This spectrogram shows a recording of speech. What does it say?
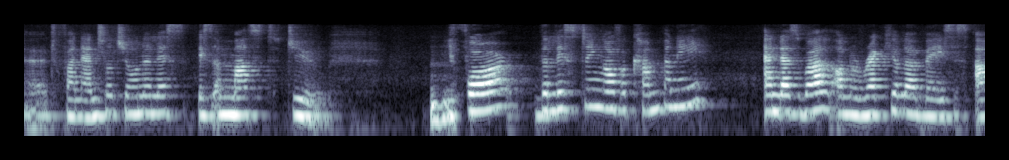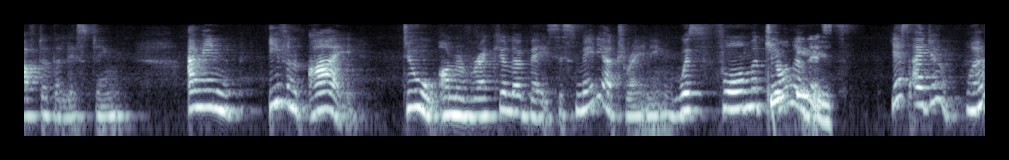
uh, to financial journalists, is a must do. Mm-hmm. Before the listing of a company and as well on a regular basis after the listing I mean, even I do on a regular basis media training with former do journalists. You? Yes, I do. Wow.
